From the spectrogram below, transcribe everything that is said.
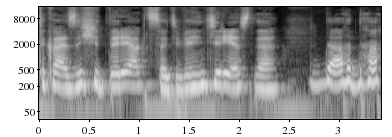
Такая защитная реакция тебе интересная. Да, да.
